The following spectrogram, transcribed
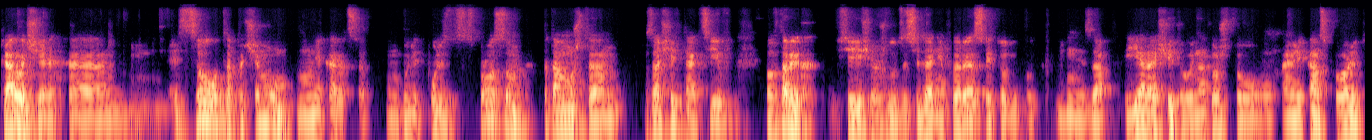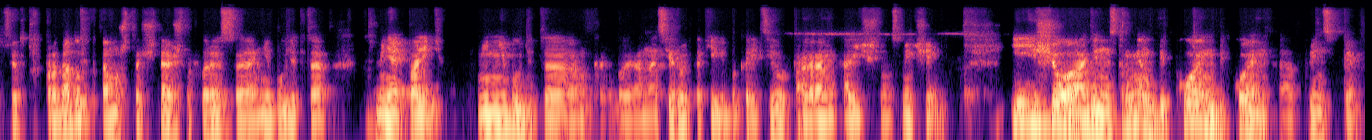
Короче, э, золото почему, мне кажется, будет пользоваться спросом? Потому что защитный актив. Во-вторых, все еще ждут заседания ФРС, итоги будут проведены завтра. И я рассчитываю на то, что американскую валюту все-таки продадут, потому что считаю, что ФРС не будет э, менять политику не будет э, как бы, анонсировать какие-либо коррективы в программе количественного смягчения. И еще один инструмент – биткоин. Биткоин, э, в принципе,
